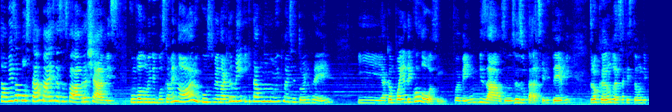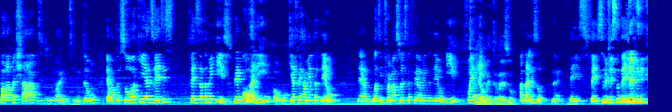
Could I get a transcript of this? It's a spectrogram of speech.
talvez apostar mais nessas palavras-chave com volume de busca menor, o custo menor também e que estavam dando muito mais retorno para ele. E a campanha decolou, assim. Foi bem bizarro, assim, os resultados que ele teve trocando essa questão de palavras-chave e tudo mais. Assim. Então, é uma pessoa que, às vezes, fez exatamente isso. Pegou ali o que a ferramenta deu, né, as informações que a ferramenta deu e foi além. Realmente analisou. Analisou, né? Fez, fez o serviço dele.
